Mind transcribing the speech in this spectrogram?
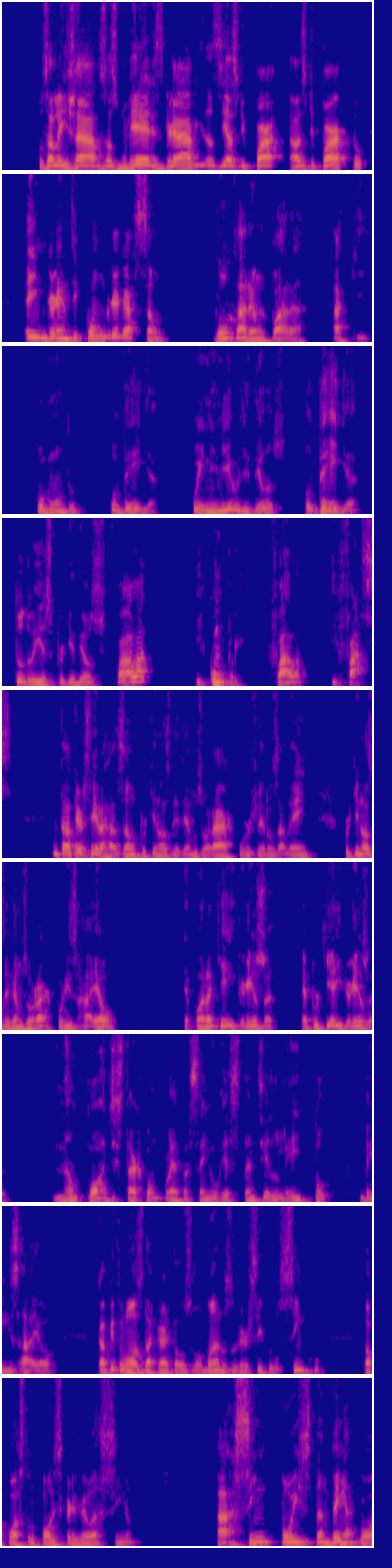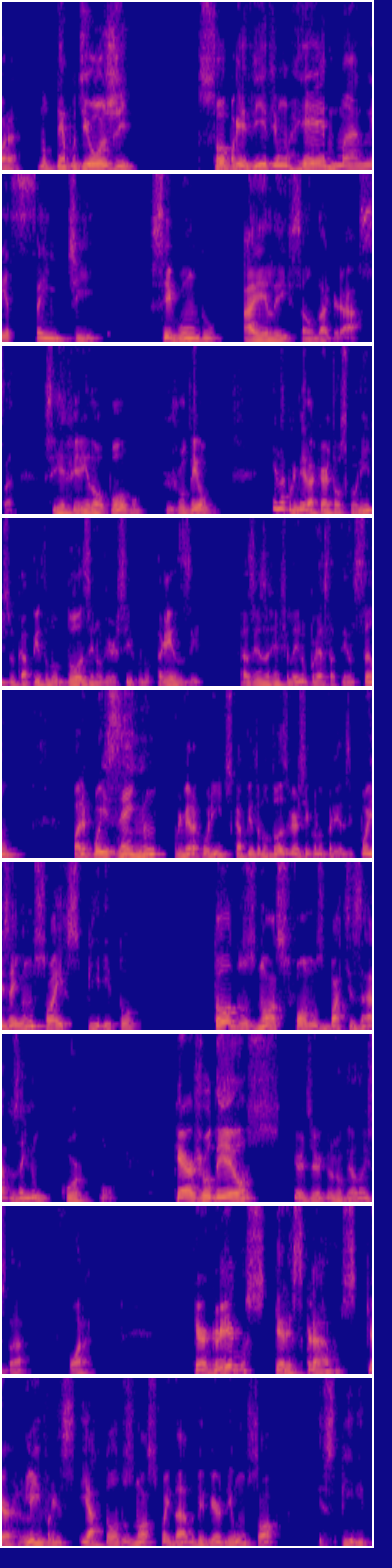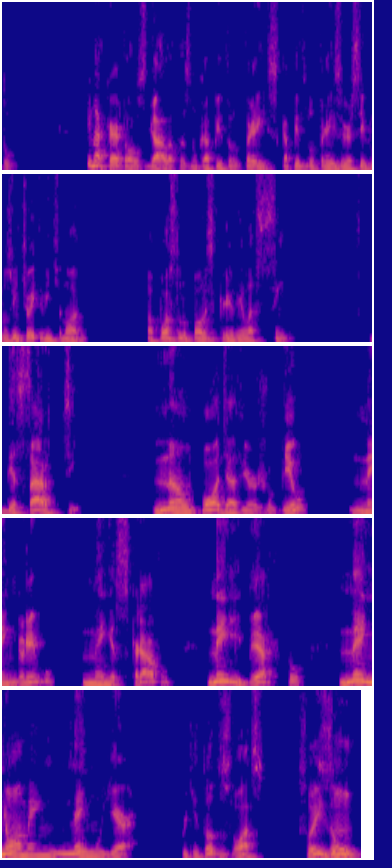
os aleijados, as mulheres grávidas e as de, par, as de parto, em grande congregação, voltarão para aqui. O mundo odeia, o inimigo de Deus odeia tudo isso, porque Deus fala e cumpre, fala e faz. Então, a terceira razão porque nós devemos orar por Jerusalém, porque nós devemos orar por Israel, é para que a igreja, é porque a igreja não pode estar completa sem o restante eleito de Israel. Capítulo 11 da carta aos Romanos, no versículo 5, o apóstolo Paulo escreveu assim: ó, Assim, pois, também agora, no tempo de hoje, sobrevive um remanescente, segundo a eleição da graça, se referindo ao povo judeu. E na primeira carta aos Coríntios, no capítulo 12, no versículo 13, às vezes a gente lê e não presta atenção. Olha, pois em um, 1 Coríntios, capítulo 12, versículo 13, pois em um só Espírito todos nós fomos batizados em um corpo quer judeus, quer dizer que o judeu não está fora. Quer gregos, quer escravos, quer livres, e a todos nós foi dado beber de um só espírito. E na carta aos Gálatas, no capítulo 3, capítulo 3, versículos 28 e 29, o apóstolo Paulo escreveu assim: Dessarte, não pode haver judeu, nem grego, nem escravo, nem liberto, nem homem, nem mulher, porque todos vós sois um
